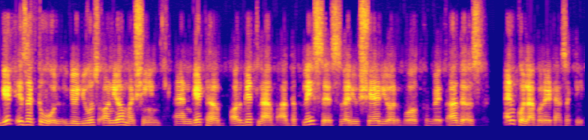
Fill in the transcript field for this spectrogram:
Git is a tool you use on your machine, and GitHub or GitLab are the places where you share your work with others and collaborate as a team.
